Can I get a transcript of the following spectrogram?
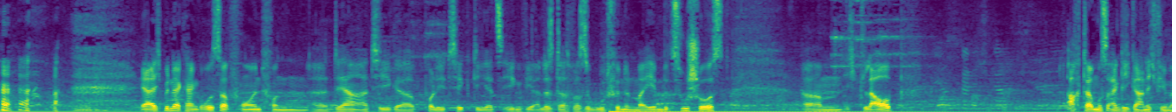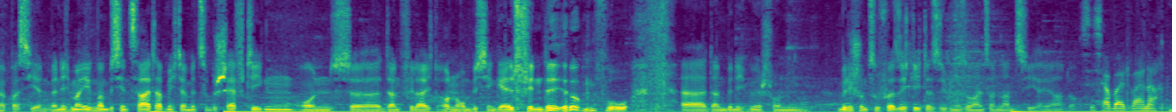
ja, ich bin ja kein großer Freund von äh, derartiger Politik, die jetzt irgendwie alles das, was sie gut findet, mal eben bezuschusst. Ähm, ich glaube, Ach, da muss eigentlich gar nicht viel mehr passieren. Wenn ich mal irgendwann ein bisschen Zeit habe, mich damit zu beschäftigen und äh, dann vielleicht auch noch ein bisschen Geld finde irgendwo, äh, dann bin ich mir schon bin ich schon zuversichtlich, dass ich mir so eins an Land ziehe. Ja, doch. Es ist ja bald Weihnachten.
